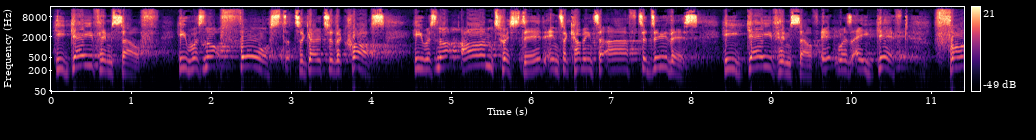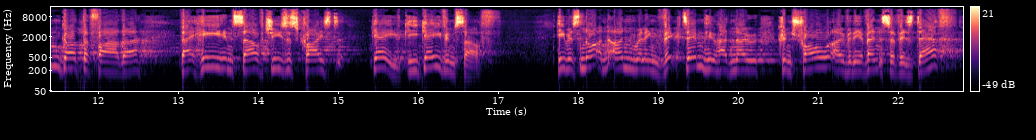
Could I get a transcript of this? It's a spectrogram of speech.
He gave himself. He was not forced to go to the cross. He was not arm twisted into coming to earth to do this. He gave himself. It was a gift from God the Father that he himself, Jesus Christ, gave. He gave himself. He was not an unwilling victim who had no control over the events of his death.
